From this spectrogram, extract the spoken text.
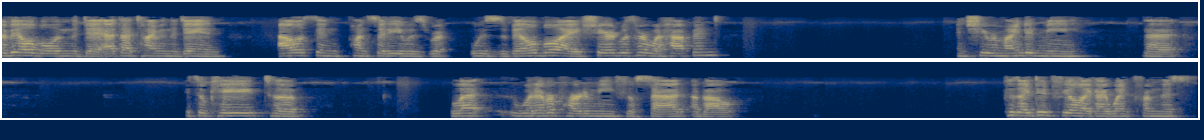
available in the day at that time in the day. And Allison Ponsetti was was available. I shared with her what happened, and she reminded me that it's okay to let whatever part of me feel sad about because I did feel like I went from this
